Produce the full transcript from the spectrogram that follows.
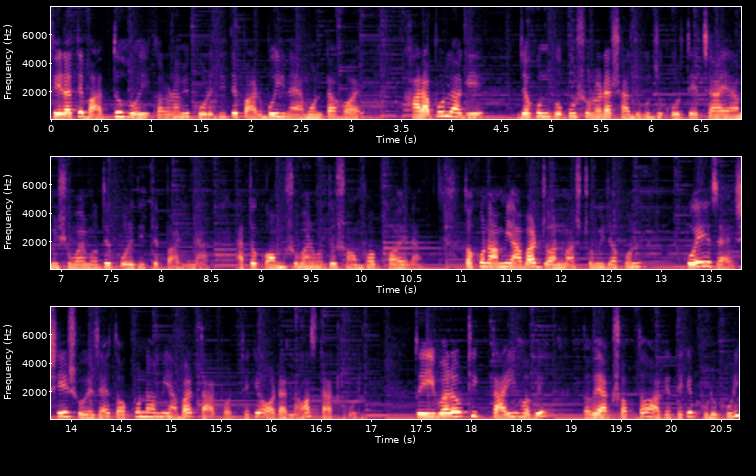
ফেরাতে বাধ্য হই, কারণ আমি করে দিতে পারবোই না এমনটা হয়। খারাপও লাগে যখন গোপু সোনারা সাজুগুজু করতে চায়, আমি সময়ের মধ্যে করে দিতে পারি না। এত কম সময়ের মধ্যে সম্ভব হয় না। তখন আমি আবার জন্মাষ্টমী যখন হয়ে যায়, শেষ হয়ে যায়, তখন আমি আবার তারপর থেকে অর্ডার নেওয়া স্টার্ট করি। তো এইবারেও ঠিক তাই হবে। তবে এক সপ্তাহ আগে থেকে পুরোপুরি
